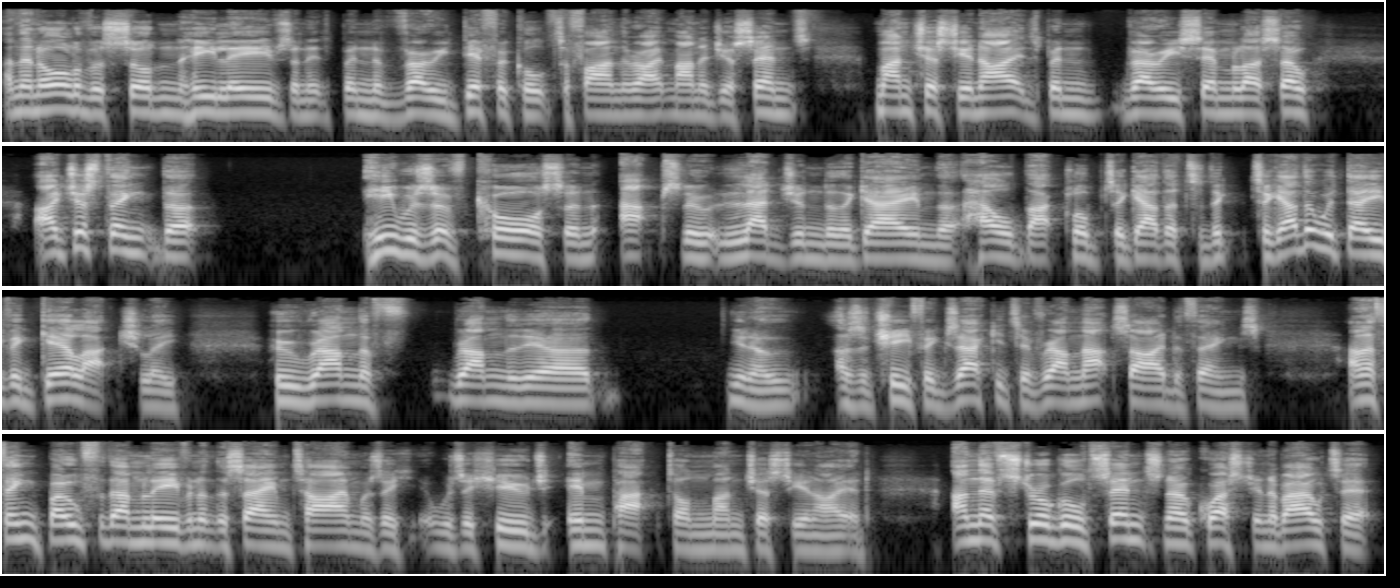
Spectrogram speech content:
And then all of a sudden, he leaves, and it's been very difficult to find the right manager since. Manchester United's been very similar. So I just think that he was, of course, an absolute legend of the game that held that club together, to the, together with David Gill, actually, who ran the ran the uh, you know as a chief executive ran that side of things. And I think both of them leaving at the same time was a was a huge impact on Manchester United. And they've struggled since, no question about it.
